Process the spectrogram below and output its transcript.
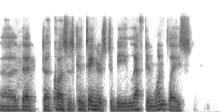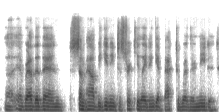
uh, that uh, causes containers to be left in one place uh, rather than somehow beginning to circulate and get back to where they're needed?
